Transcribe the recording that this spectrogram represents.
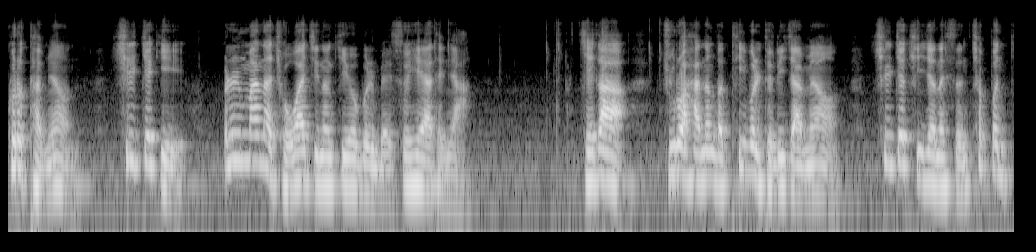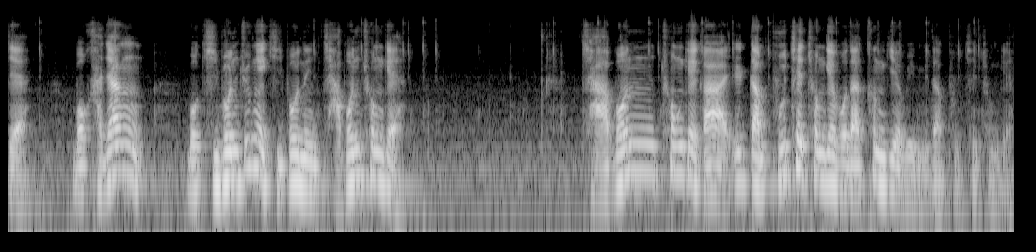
그렇다면 실적이 얼마나 좋아지는 기업을 매수해야 되냐? 제가 주로 하는 거 팁을 드리자면 실적 시전에서는 첫 번째 뭐 가장 뭐 기본 중에 기본인 자본 총계 자본 총계가 일단 부채 총계보다 큰 기업입니다. 부채 총계.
